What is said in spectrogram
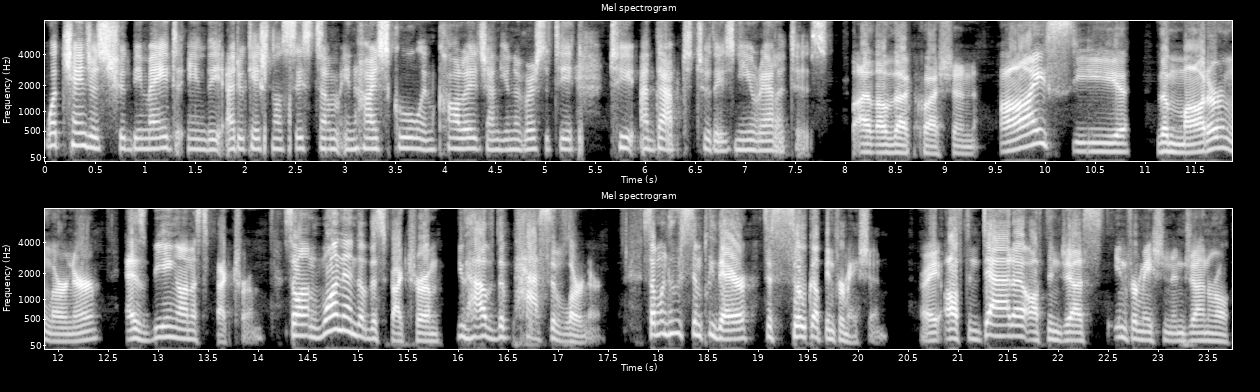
what changes should be made in the educational system in high school and college and university to adapt to these new realities? I love that question. I see the modern learner as being on a spectrum. So, on one end of the spectrum, you have the passive learner, someone who's simply there to soak up information, right? Often data, often just information in general.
